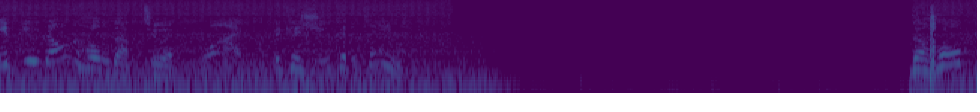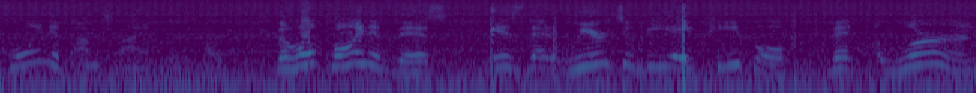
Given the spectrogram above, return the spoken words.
if you don't hold up to it. Why? Because you could attain it. The whole point of I'm trying really hard. The whole point of this is that we're to be a people that learn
